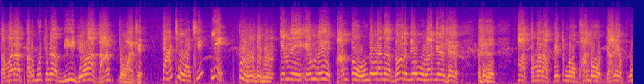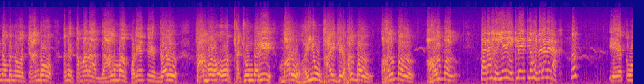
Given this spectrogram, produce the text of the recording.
તમારા તરબૂચના બી જેવા દાંત જોવા છે. દાંત જોવા છે? લે. એમ નહીં એમ નહીં. આમ તો ઉંદરડાના દર જેવું લાગે છે. આ તમારા પેટનો ભાંડો જાણે પૂનમનો ચાંદો અને તમારા ગાલમાં પડે તે ગલ. સાંભળ ઓ છછુંદરી મારું હૈયું થાય છે હલબલ હલબલ હલબલ. તારા હૈયાને એકલો એકલો હલબલાવે રાખ એકલો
